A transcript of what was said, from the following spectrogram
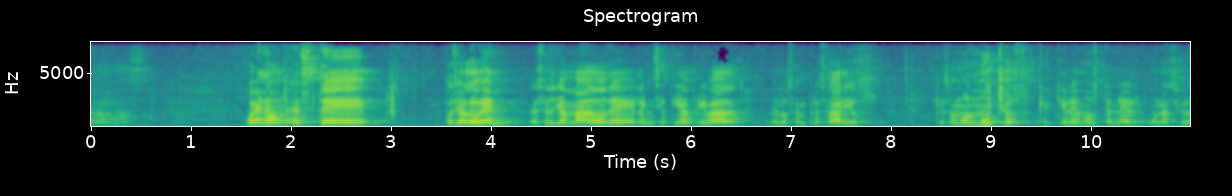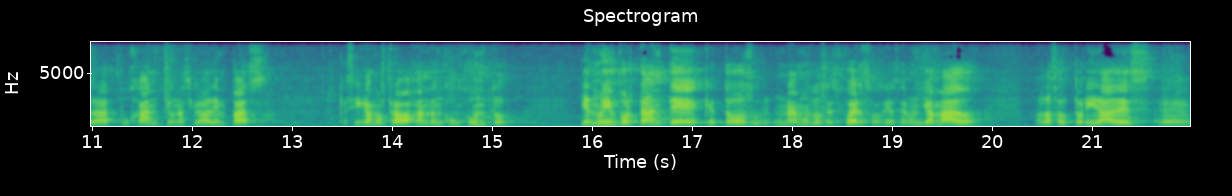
algo más? Bueno, este, pues ya lo ven, es el llamado de la iniciativa privada, de los empresarios, que somos muchos, que queremos tener una ciudad pujante, una ciudad en paz, que sigamos trabajando en conjunto. Y es muy importante que todos unamos los esfuerzos y hacer un llamado a las autoridades eh,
